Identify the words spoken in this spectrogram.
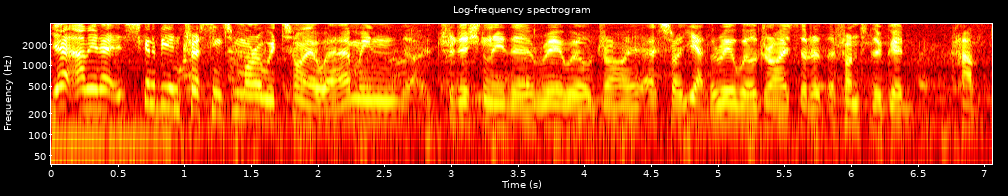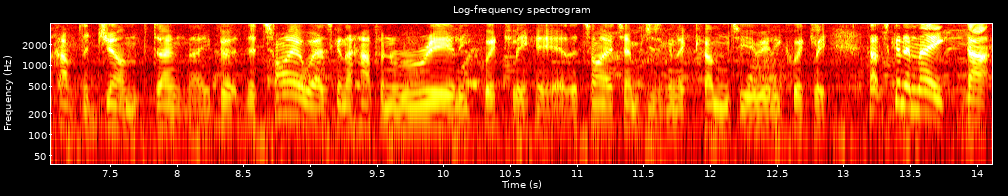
Yeah, I mean it's going to be interesting tomorrow with tyre wear. I mean, traditionally the rear wheel drive, uh, sorry, yeah, the rear wheel drives that are at the front of the grid have have the jump, don't they? But the tyre wear is going to happen really quickly here. The tyre temperatures are going to come to you really quickly. That's going to make that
